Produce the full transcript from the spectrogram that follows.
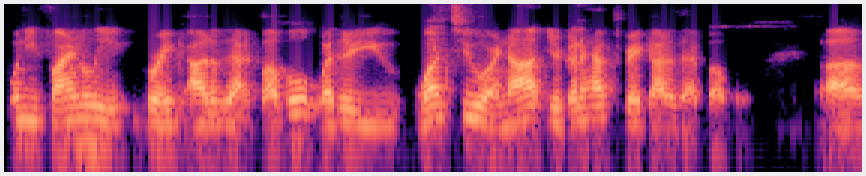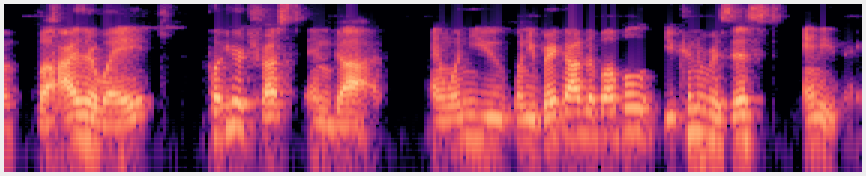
when you finally break out of that bubble, whether you want to or not, you're going to have to break out of that bubble. Uh, but either way, put your trust in God. And when you when you break out of the bubble, you can resist anything.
